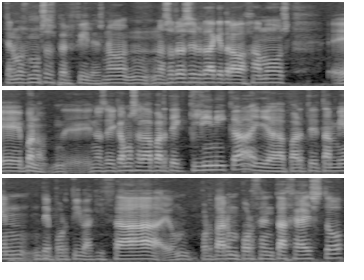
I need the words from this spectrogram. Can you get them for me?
tenemos muchos perfiles, ¿no? Nosotros es verdad que trabajamos, eh, bueno, eh, nos dedicamos a la parte clínica y a la parte también deportiva. Quizá, por dar un porcentaje a esto,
